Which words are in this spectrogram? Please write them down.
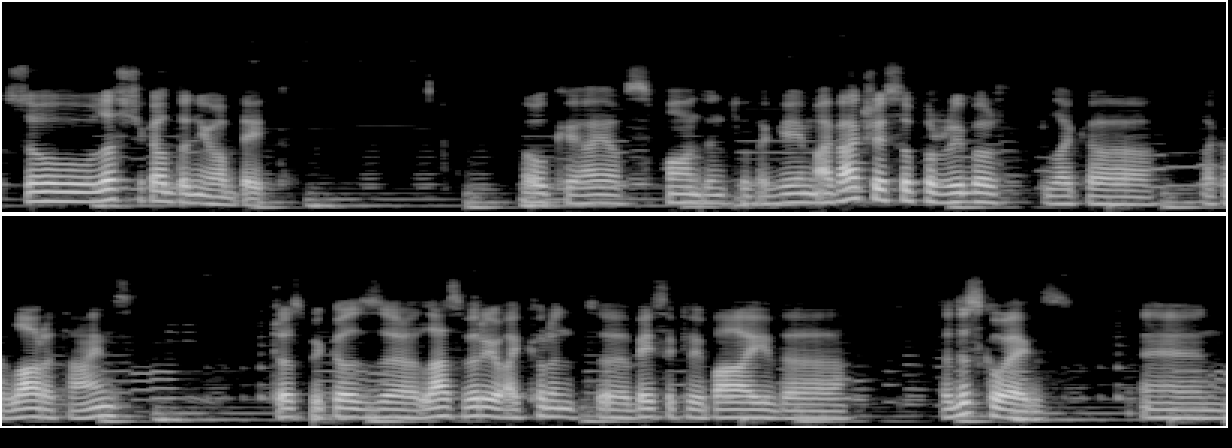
So let's check out the new update. Okay, I have spawned into the game. I've actually super rebirthed like a like a lot of times, just because uh, last video I couldn't uh, basically buy the the disco eggs, and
